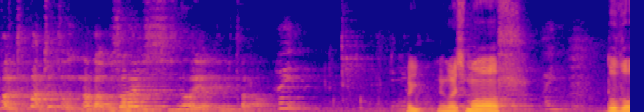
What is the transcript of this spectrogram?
まあまあちょっとなんかおさらいしながらやってみたら。はいはいお願いします。はいどうぞ。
